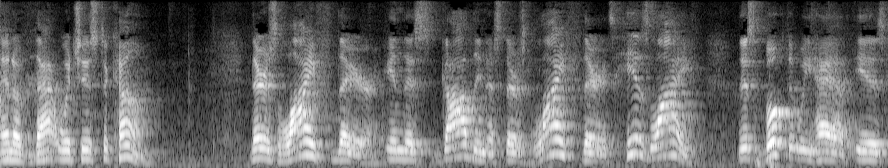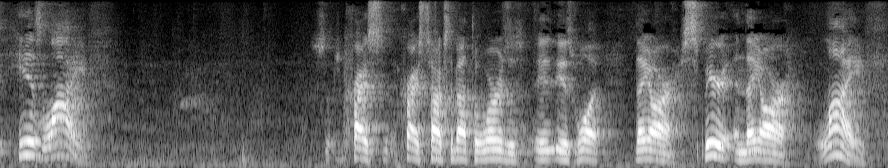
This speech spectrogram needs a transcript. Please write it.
and of that which is to come. There's life there in this godliness. There's life there. It's His life. This book that we have is His life. So Christ, Christ talks about the words is, what? They are spirit and they are life.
